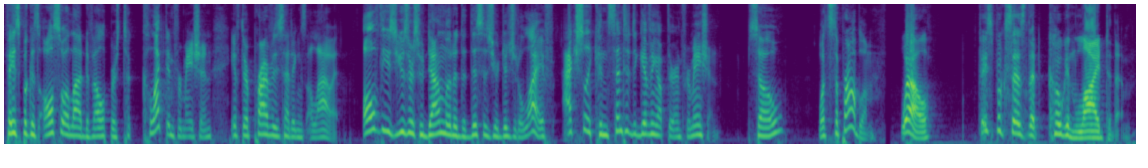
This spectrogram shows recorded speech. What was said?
Facebook has also allowed developers to collect information if their privacy settings allow it all of these users who downloaded the This Is Your Digital Life actually consented to giving up their information. So, what's the problem? Well, Facebook says that Kogan lied to them,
